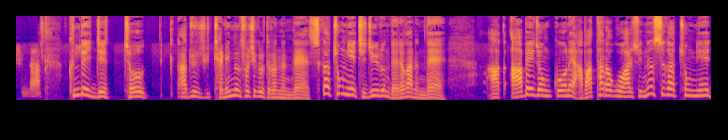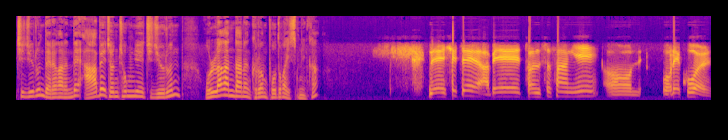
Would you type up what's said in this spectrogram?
같습니다. 근데 이제 저 아주 재밌는 소식을 들었는데 스가 총리의 지지율은 내려가는데 아, 아베 정권의 아바타라고 할 수 있는 스가 총리의 지지율은 내려가는데 아베 전 총리의 지지율은 올라간다는 그런 보도가 있습니까? 네, 실제 아베 전 수상이 어 올해 9월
